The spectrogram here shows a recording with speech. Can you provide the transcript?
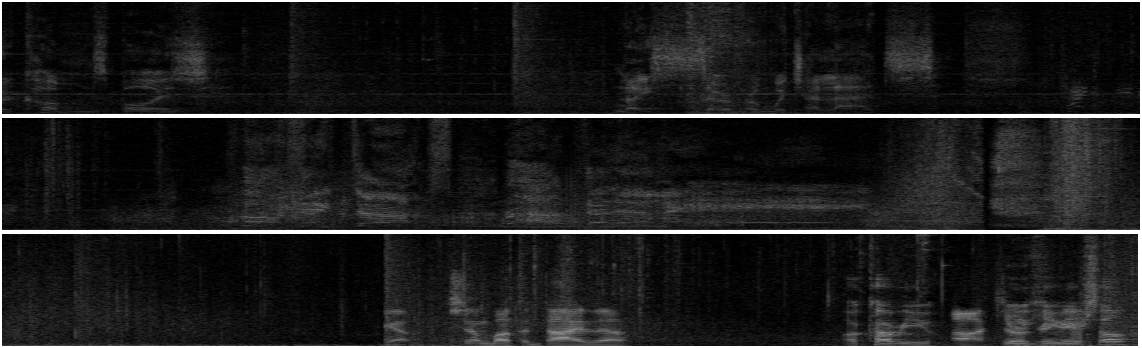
Here it comes, boys. Nice serving with your lads. Yep. Shit, I'm about to die though. I'll cover you. Uh, Can you heal yourself?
